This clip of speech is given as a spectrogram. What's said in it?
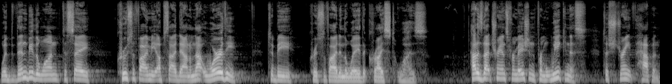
would then be the one to say, Crucify me upside down? I'm not worthy to be crucified in the way that Christ was. How does that transformation from weakness to strength happen?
